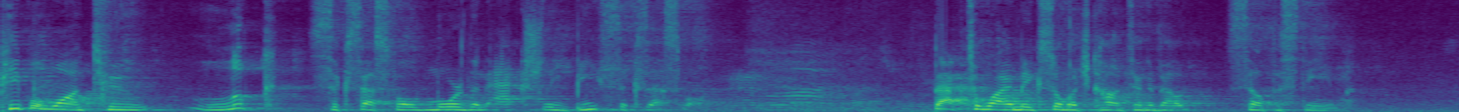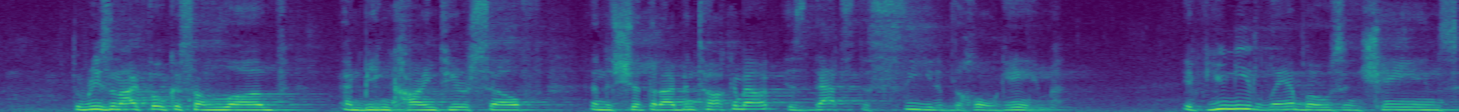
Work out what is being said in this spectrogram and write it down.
People want to look successful more than actually be successful. Back to why I make so much content about self esteem. The reason I focus on love and being kind to yourself and the shit that I've been talking about is that's the seed of the whole game. If you need Lambos and chains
